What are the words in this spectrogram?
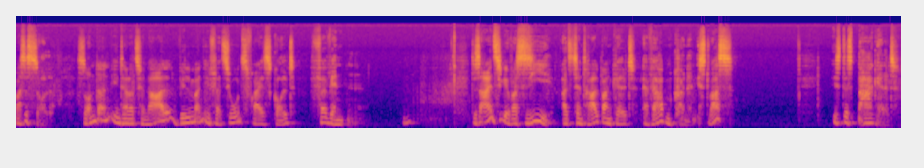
was es soll. Sondern international will man inflationsfreies Gold verwenden. Hm? Das Einzige, was Sie als Zentralbankgeld erwerben können, ist was? Ist das Bargeld.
